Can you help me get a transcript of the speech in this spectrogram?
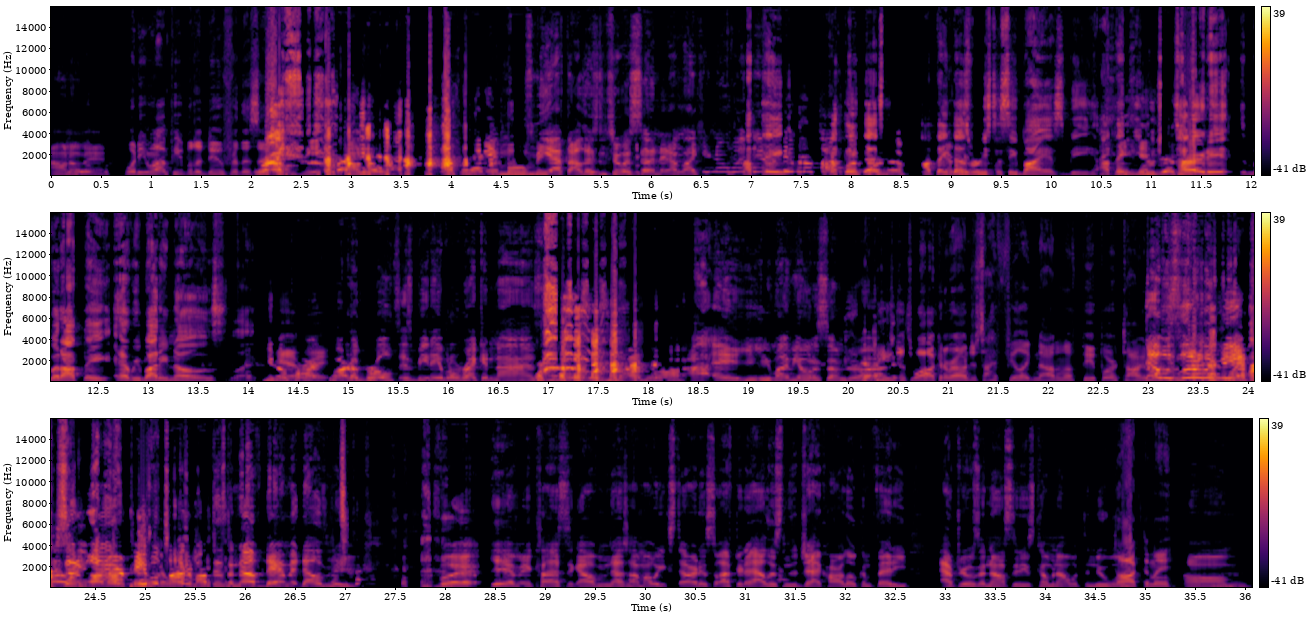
I don't know, man. What do you want people to do for this? Right. album, B? I don't know. I feel like it moved me after I listened to it Sunday. And I'm like, you know what? I Damn, think- people don't I talk think about that's- enough. I think that's recency bias, B. I think you just heard it, but I think everybody knows. Like, You know, Yeah, part, right. part of growth is being able to recognize you, know, you might be wrong. I, hey, you, you might be on to something, Gerard. He's just walking around. Just I feel like not enough people are talking. About. That was literally me. I said, people why aren't people talking about this enough? Damn it, that was me. But yeah, man, classic album. That's how my week started. So after that, I listened to Jack Harlow Confetti after it was announced that he's coming out with the new one. Talk to me. Um,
